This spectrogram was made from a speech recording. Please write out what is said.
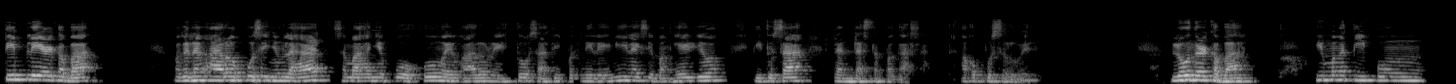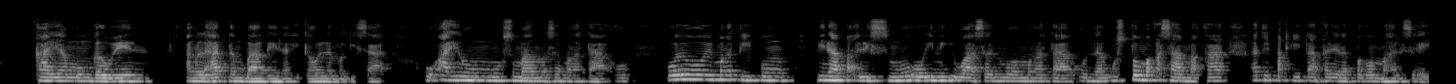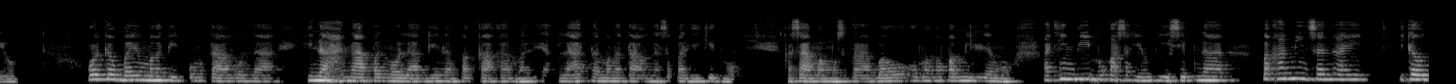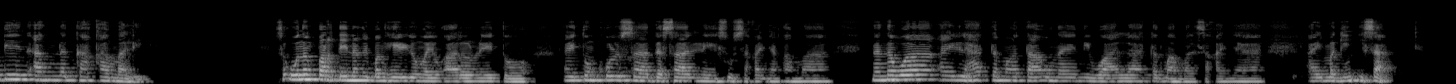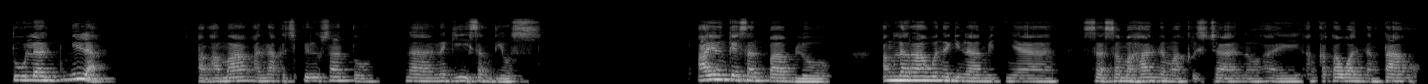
Team player ka ba? Magandang araw po sa inyong lahat. Samahan niyo po ako ngayong araw na ito sa ating pagnilay-nilay sa Ebanghelyo dito sa Landas ng Pag-asa. Ako po si Ruel. Loner ka ba? Yung mga tipong kaya mong gawin ang lahat ng bagay na ikaw lang mag-isa o ayaw mong sumama sa mga tao o yung mga tipong pinapaalis mo o iniiwasan mo ang mga tao na gusto makasama ka at ipakita ang kanilang pagmamahal sa iyo. O ikaw ba yung mga tipong tao na hinahanapan mo lagi ng pagkakamali ang lahat ng mga tao na sa paligid mo, kasama mo sa trabaho o mga pamilya mo, at hindi bukas ang iyong isip na baka minsan ay ikaw din ang nagkakamali. Sa unang parte ng Ebanghelyo ngayong araw na ito ay tungkol sa dasal ni Jesus sa kanyang Ama na nawa ay lahat ng mga taong naniniwala at nagmamahal sa Kanya ay maging isa tulad nila ang Ama, ang Anak at Espiritu Santo na nag-iisang Diyos. Ayon kay San Pablo, ang larawan na ginamit niya sa samahan ng mga Kristiyano ay ang katawan ng tao.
